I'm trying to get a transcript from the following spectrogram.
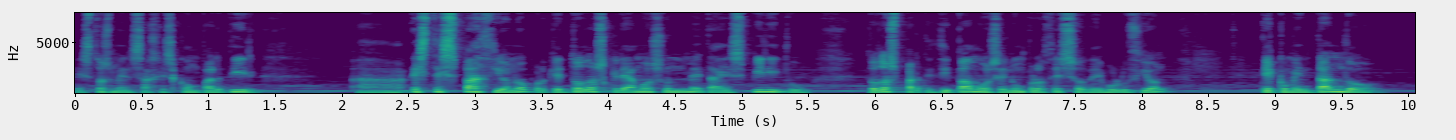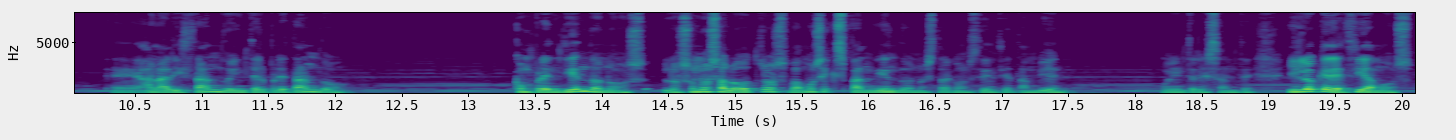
estos mensajes, compartir este espacio, ¿no? Porque todos creamos un meta espíritu, todos participamos en un proceso de evolución que comentando, eh, analizando, interpretando, comprendiéndonos los unos a los otros, vamos expandiendo nuestra conciencia también. Muy interesante. Y lo que decíamos,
